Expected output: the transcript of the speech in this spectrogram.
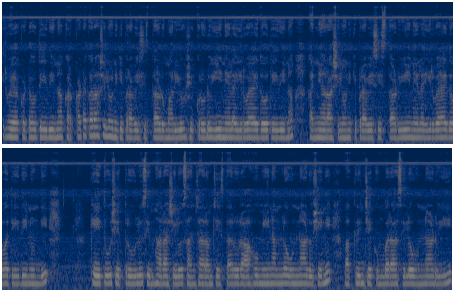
ఇరవై ఒకటవ తేదీన కర్కాటక రాశిలోనికి ప్రవేశిస్తాడు. మరియు శుక్రుడు ఈ నెల ఇరవై ఐదవ తేదీన కన్యా రాశిలోనికి ప్రవేశిస్తాడు. ఈ నెల ఇరవై ఐదవ తేదీ నుండి కేతు శత్రువులు సింహరాశిలో సంచారం చేస్తారు. రాహు మీనంలో ఉన్నాడు. శని వక్రించే కుంభరాశిలో ఉన్నాడు. ఈ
